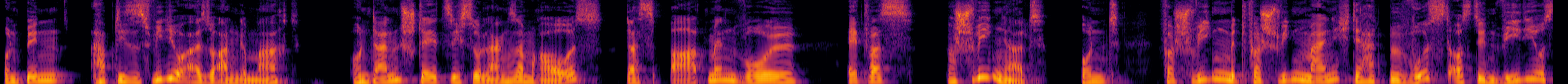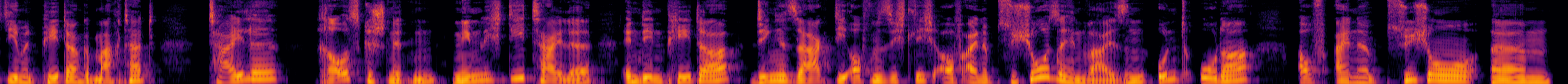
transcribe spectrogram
Und bin, hab dieses Video also angemacht und dann stellt sich so langsam raus, dass Bartman wohl etwas verschwiegen hat. Und verschwiegen mit verschwiegen meine ich, der hat bewusst aus den Videos, die er mit Peter gemacht hat, Teile rausgeschnitten, nämlich die Teile, in denen Peter Dinge sagt, die offensichtlich auf eine Psychose hinweisen und oder auf eine Psycho, ähm,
